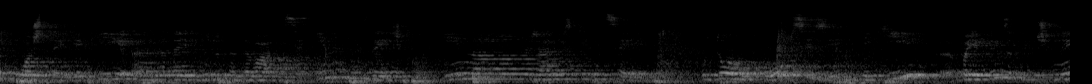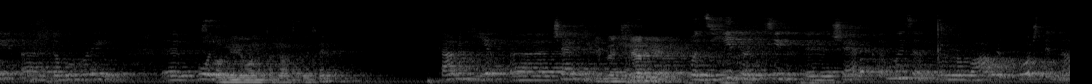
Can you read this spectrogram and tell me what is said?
є кошти, які е, нада- будуть надаватися і на гніздечко, і на Жанівський ліцей у тому обсязі, які, е, по яким заключені е, договори. Е, по- 100 мільйонів Фаджанський ліцей. Там є е, черги. І на черві От згідно цих е, черг ми запланували кошти на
